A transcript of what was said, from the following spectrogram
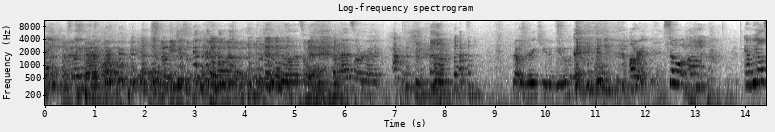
Thank you, I meant Stonewall. This is not ageism. I. No, that's all right. That's all right. Um, that was very cute of you. all right. So, um, and we also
